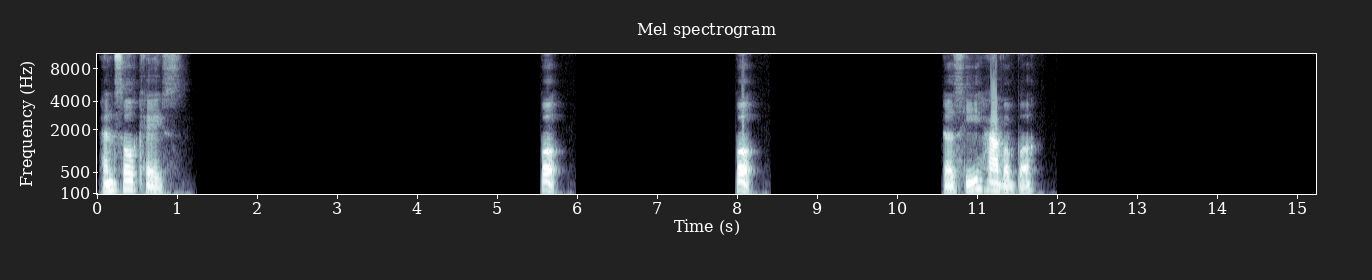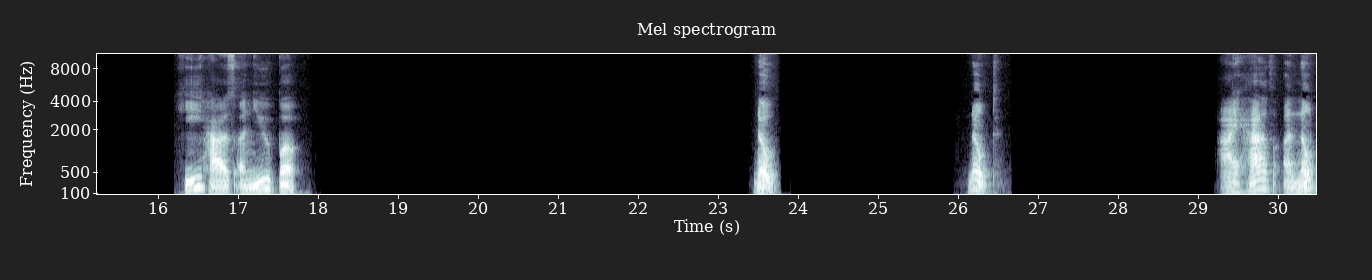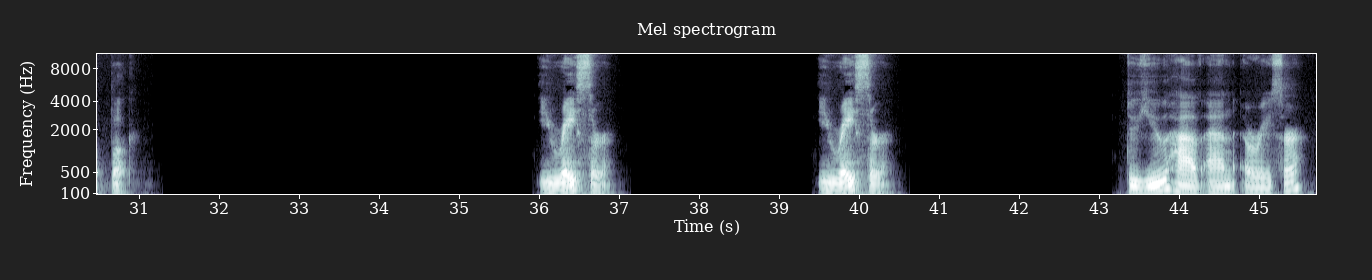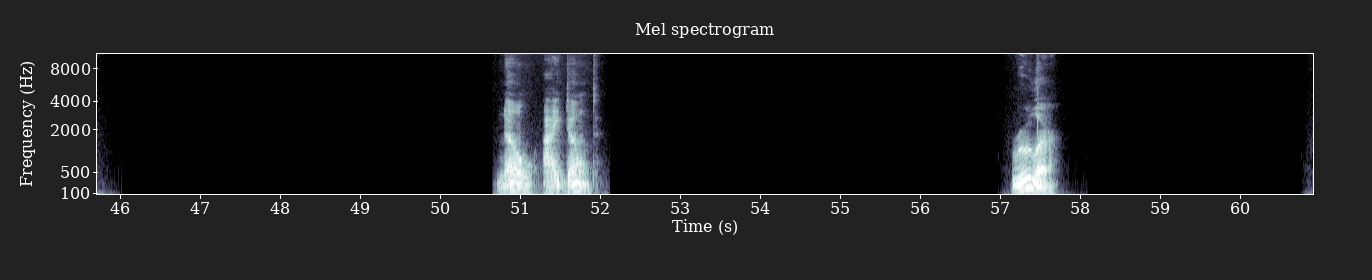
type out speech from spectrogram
Pencil case. Book. Book. Does he have a book? He has a new book. Note. Note. I have a notebook. Eraser. Eraser. Do you have an eraser? No, I don't. Ruler.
